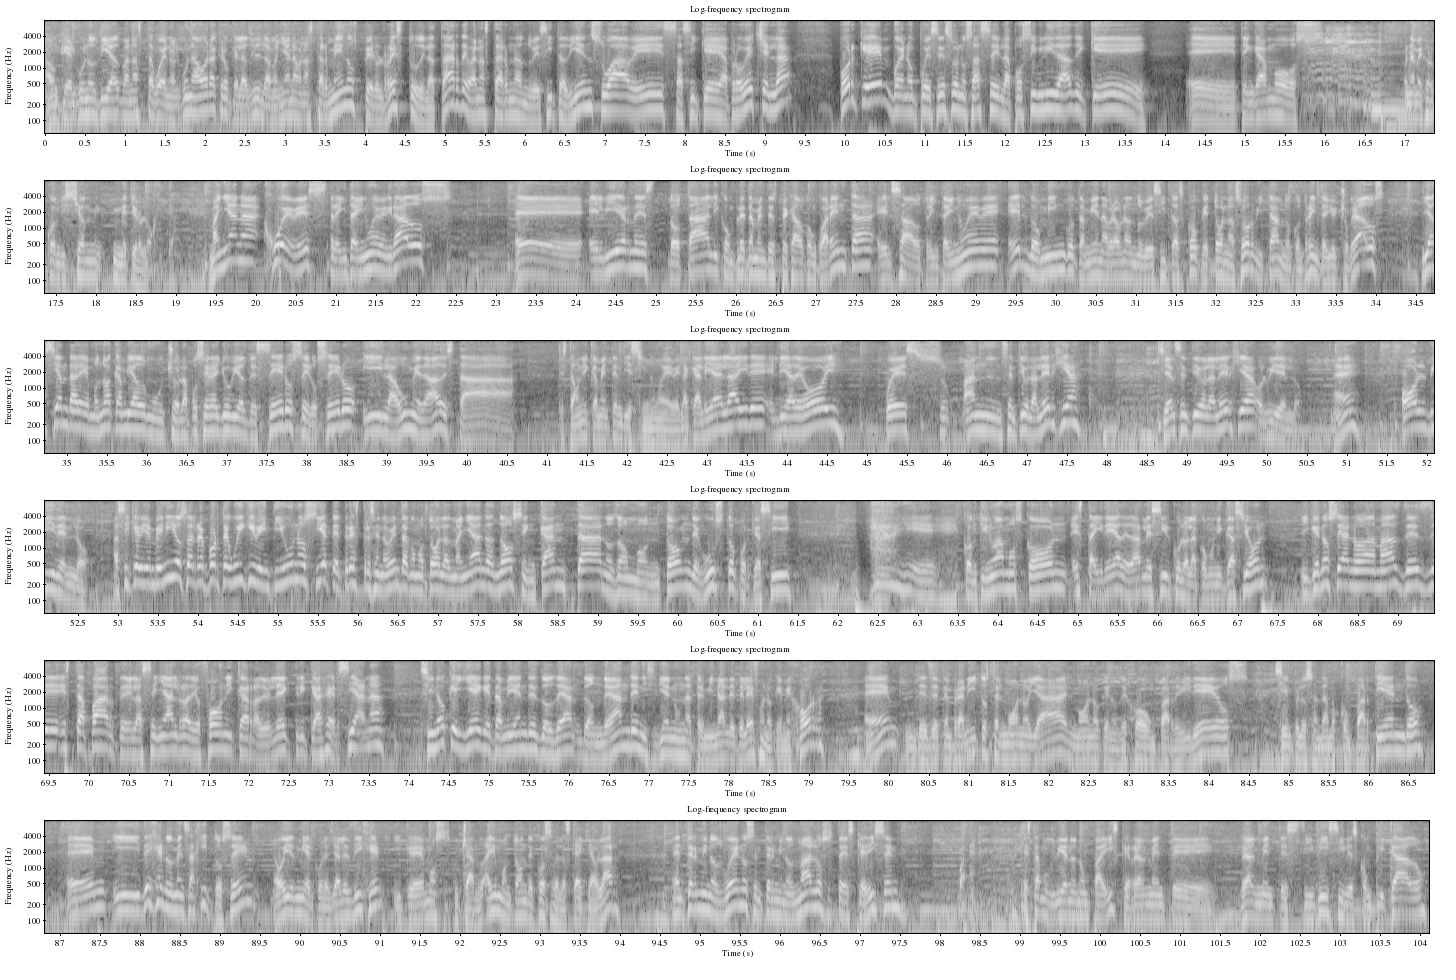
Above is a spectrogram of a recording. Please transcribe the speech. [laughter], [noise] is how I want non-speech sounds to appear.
Aunque algunos días van hasta, bueno, alguna hora creo que las 10 de la mañana van a estar menos, pero el resto de la tarde van a estar unas nubecitas bien suaves, así que aprovechenla, porque, bueno, pues eso nos hace la posibilidad de que eh, tengamos una mejor condición meteorológica. Mañana jueves 39 grados, eh, el viernes total y completamente despejado con 40, el sábado 39, el domingo también habrá unas nubecitas coquetonas orbitando con 38 grados y así andaremos, no ha cambiado mucho, la posibilidad de lluvias de 0, 0, 0 y la humedad está, está únicamente en 19. La calidad del aire el día de hoy, pues han sentido la alergia, si han sentido la alergia, olvídenlo, ¿eh? olvídenlo. Así que bienvenidos al reporte Wiki 21731390 como todas las mañanas. Nos encanta, nos da un montón de gusto porque así eh, continuamos con esta idea de darle círculo a la comunicación y que no sea nada más desde esta parte de la señal radiofónica, radioeléctrica, herciana, sino que llegue también desde donde, anden y si tienen una terminal de teléfono que mejor. ¿eh? Desde tempranito está el mono ya, el mono que nos dejó un par de videos, siempre los andamos compartiendo. ¿eh? y dejen los mensajitos, ¿eh? hoy es miércoles, ya les dije, y creemos escucharlos. Hay un montón de cosas de las que hay que hablar, en términos buenos, en términos malos, ustedes qué dicen. Bueno, estamos viviendo en un país que realmente realmente es difícil, es complicado.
